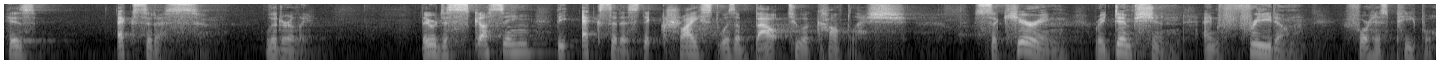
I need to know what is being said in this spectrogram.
His exodus, literally. They were discussing the exodus that Christ was about to accomplish, securing redemption and freedom for his people.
